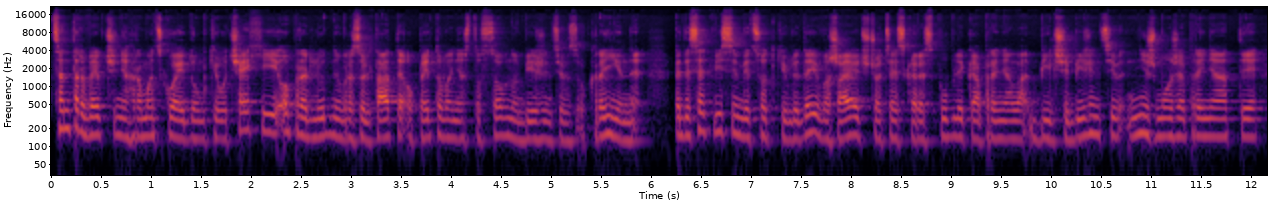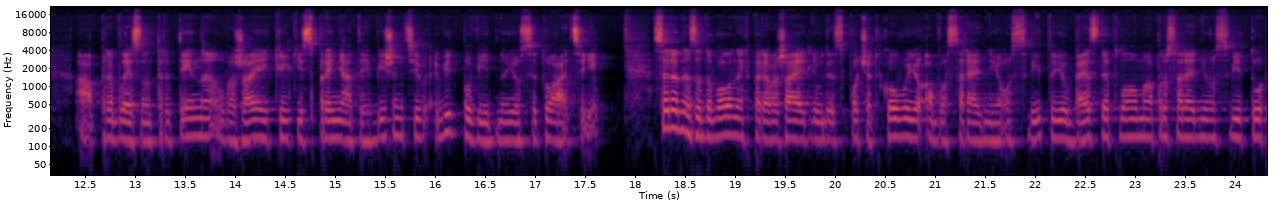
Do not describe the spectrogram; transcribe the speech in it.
Центр вивчення громадської думки у Чехії оприлюднив результати опитування стосовно біженців з України. 58% людей вважають, що Чеська Республіка прийняла більше біженців, ніж може прийняти. А приблизно третина вважає кількість прийнятих біженців відповідною ситуації. Серед незадоволених переважають люди з початковою або середньою освітою, без диплома про середню освіту,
